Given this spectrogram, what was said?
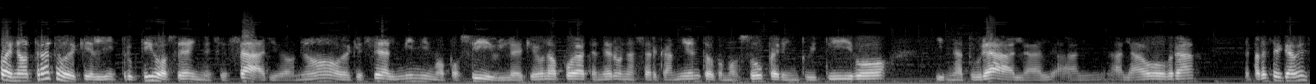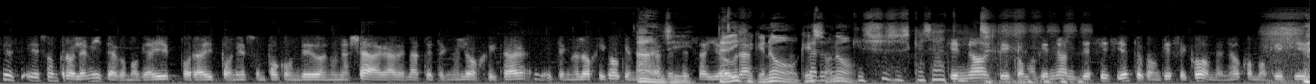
Bueno, trato de que el instructivo sea innecesario, ¿no? De que sea el mínimo posible, que uno pueda tener un acercamiento como súper intuitivo y natural a la obra me parece que a veces es un problemita, como que ahí por ahí pones un poco un dedo en una llaga del arte tecnológica, tecnológico que muchas veces hay te dije que no, que eso no. Que, que no, que como que no, decís y esto con qué se come, ¿no? Como que, que,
